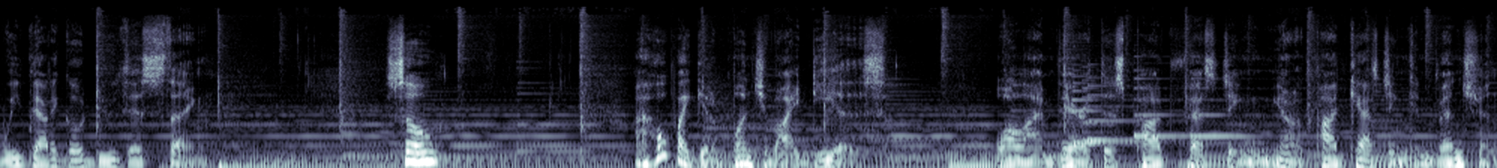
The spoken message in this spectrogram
we've got to go do this thing. So I hope I get a bunch of ideas while I'm there at this podfesting, you know, podcasting convention,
